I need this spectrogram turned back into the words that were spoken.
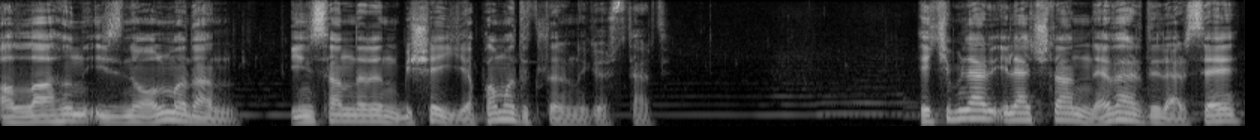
Allah'ın izni olmadan insanların bir şey yapamadıklarını gösterdi. Hekimler ilaçtan ne verdilerse,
